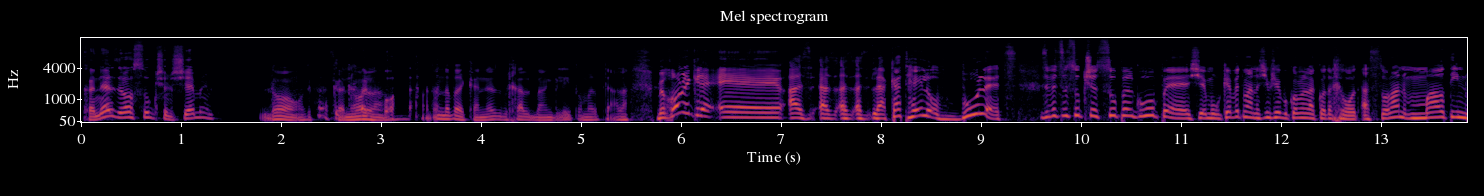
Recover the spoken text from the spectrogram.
קנל זה לא סוג של שמן? לא, זה קנולה. קנולה. מה אתה מדבר? canal זה בכלל באנגלית אומר תעלה. בכל מקרה, אה, אז- אז אז- אז להקת Hail of Bullets זה בעצם סוג של super group אה, שמורכבת מאנשים שהיו בכל מיני להקות אחרות. הסולן מרטין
